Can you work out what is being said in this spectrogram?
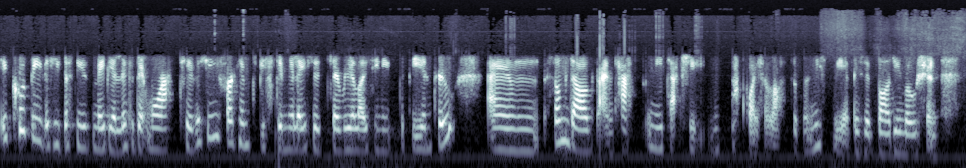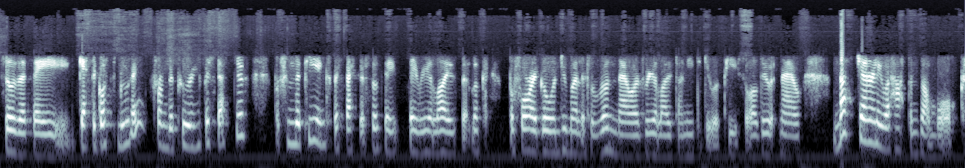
It could be that he just needs maybe a little bit more activity for him to be stimulated to realise he needs to pee and poo. Um, some dogs and cats need to actually quite a lot, so there needs to be a bit of body motion so that they get the guts moving from the pooing perspective, from the peeing perspective, so they they realise that look, before I go and do my little run now, I've realised I need to do a pee, so I'll do it now. And that's generally what happens on walks.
